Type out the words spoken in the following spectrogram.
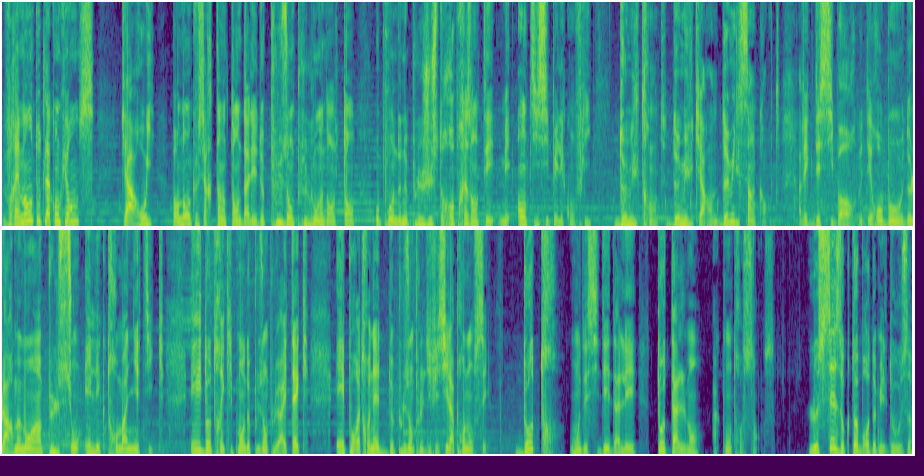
vraiment toute la concurrence? Car oui, pendant que certains tentent d'aller de plus en plus loin dans le temps, au point de ne plus juste représenter mais anticiper les conflits, 2030, 2040, 2050, avec des cyborgs, des robots, de l'armement à impulsion électromagnétique et d'autres équipements de plus en plus high-tech, et pour être honnête, de plus en plus difficiles à prononcer. D'autres ont décidé d'aller totalement à contresens. Le 16 octobre 2012,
